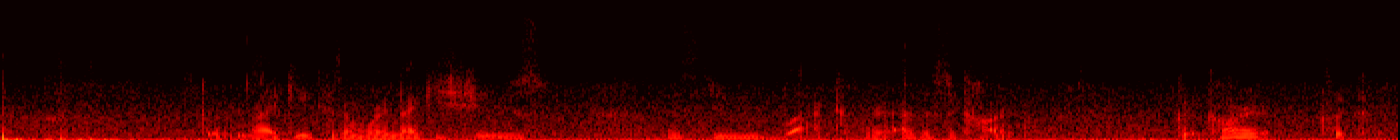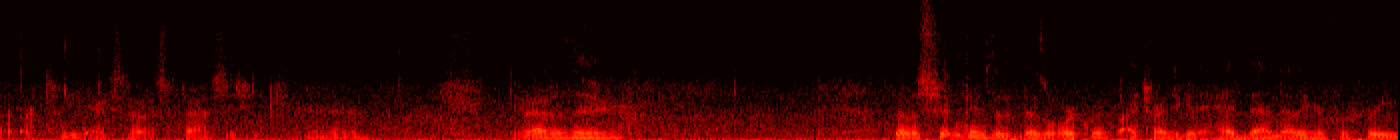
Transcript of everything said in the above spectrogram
Let's go to Nike because I'm wearing Nike shoes. Let's do black. We're gonna add this to cart. Go to cart click R3, exit out as fast as you can. Get out of there. Now there's certain things that it doesn't work with. I tried to get a headband out of here for free,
